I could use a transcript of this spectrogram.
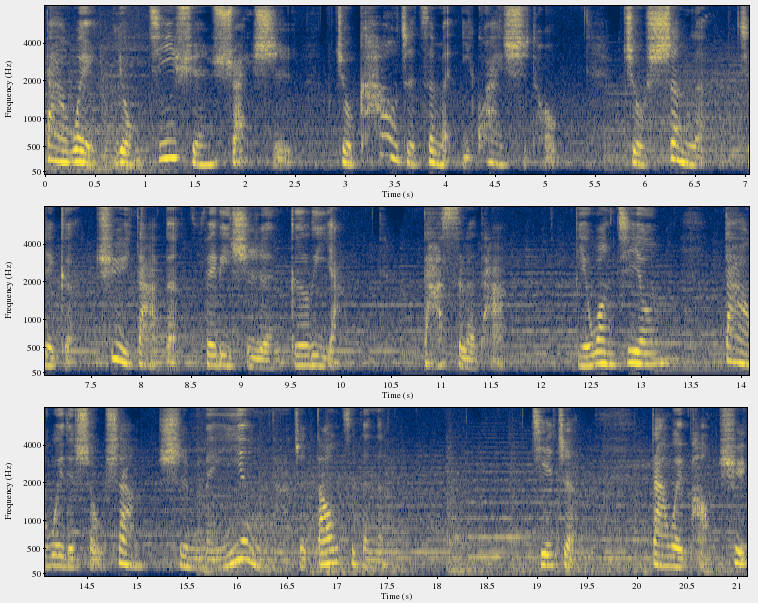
大卫用机旋甩石，就靠着这么一块石头，就胜了这个巨大的非利士人歌利亚，打死了他。别忘记哦。大卫的手上是没有拿着刀子的呢。接着，大卫跑去，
